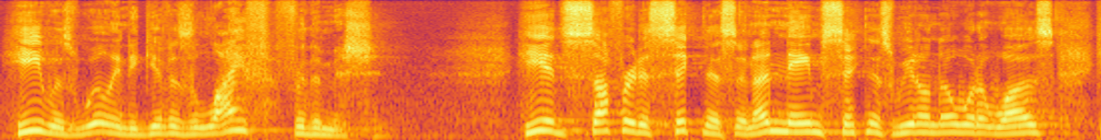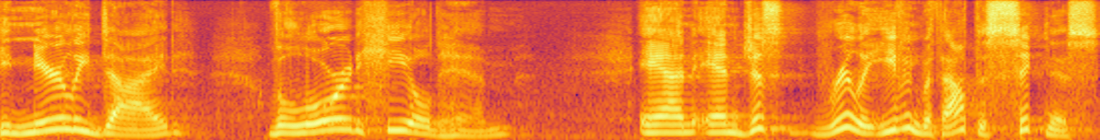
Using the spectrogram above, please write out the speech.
He was willing to give his life for the mission. He had suffered a sickness, an unnamed sickness. We don't know what it was. He nearly died. The Lord healed him. And, and just really, even without the sickness,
